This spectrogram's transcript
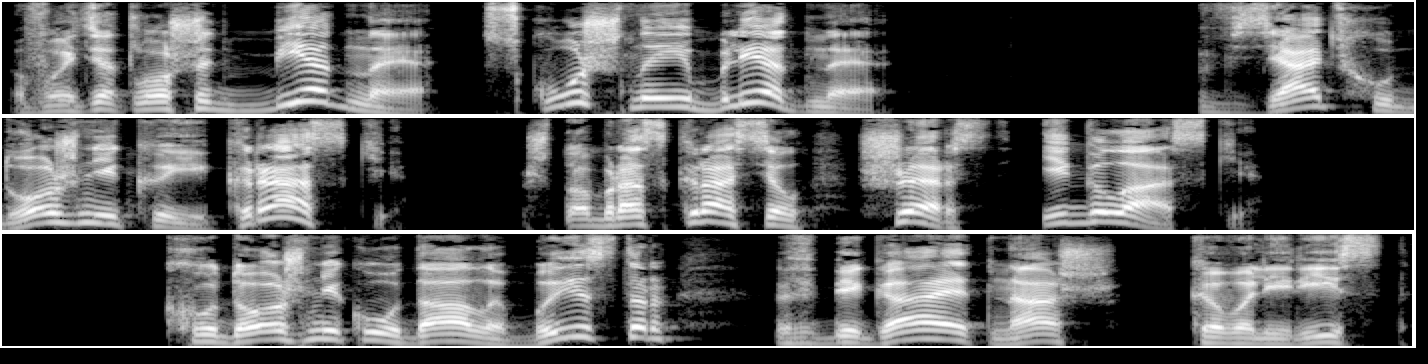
Выйдет лошадь бедная, скучная и бледная. Взять художника и краски, чтоб раскрасил шерсть и глазки. К художнику удало быстр вбегает наш кавалерист.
